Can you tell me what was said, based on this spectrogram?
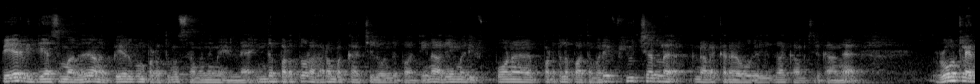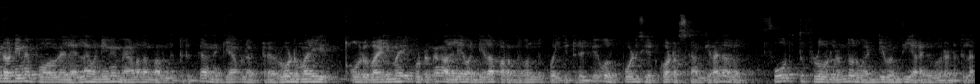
பேர் வித்தியாசமாக இருந்தது ஆனால் பேருக்கும் படத்துக்கும் சம்மந்தமே இல்லை. இந்த படத்தோட ஆரம்ப காட்சியில் வந்து பார்த்தீங்கன்னா அதே மாதிரி போன படத்தில் பார்த்த மாதிரி ஃப்யூச்சரில் நடக்கிற ஒரு இதாக காமிச்சிருக்காங்க. ரோட்டில் எந்த வண்டியுமே போகவே இல்லை. எல்லா வண்டியுமே மேலே தான் பறந்துட்டு இருக்கு. அந்த கேப்பில் ரோடு மாதிரி ஒரு வழி மாதிரி போட்டிருக்காங்க. அதிலே வண்டியெல்லாம் பறந்து பறந்து போய்கிட்டு இருக்கு. ஒரு போலீஸ் ஹெட் குவார்ட்டர்ஸ் காமிக்கிறாங்க. அதில் ஃபோர்த் ஃப்ளோர்லேருந்து ஒரு வண்டி வந்து இறங்குது ஒரு இடத்துல.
